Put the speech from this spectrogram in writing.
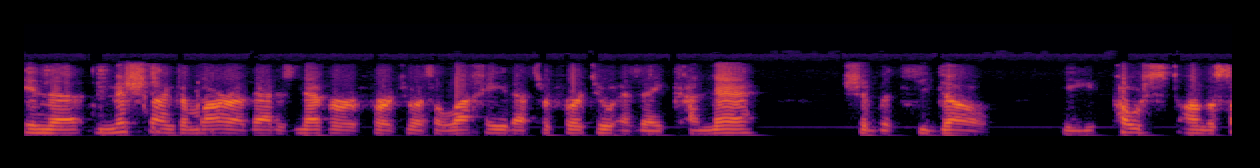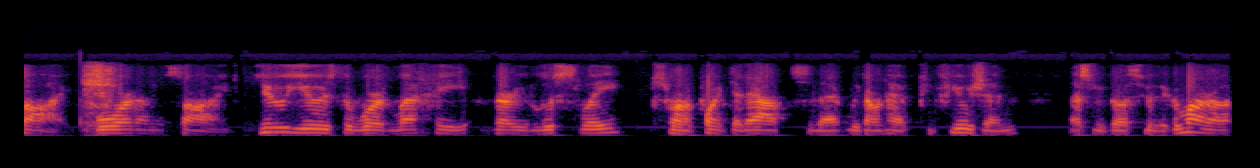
in the Mishnah and Gemara, that is never referred to as a lechi. That's referred to as a kaneh shabbatzido, the post on the side, board on the side. Do use the word lechi very loosely. Just want to point it out so that we don't have confusion as we go through the Gemara.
